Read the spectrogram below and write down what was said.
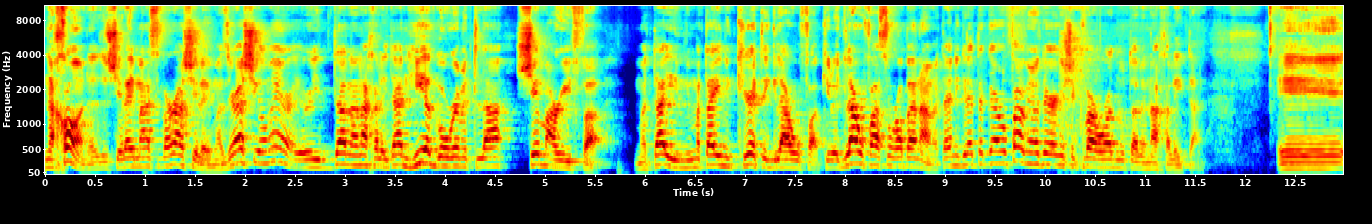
נכון, אז השאלה היא מה הסברה שלהם. אז רש"י אומר, ירידה לנחל איתן היא הגורמת לה שם עריפה. מתי, ממתי נקראת עגלה ערופה? כאילו עגלה ערופה אסורה בהנאה, מתי נגלית עגלה ערופה? מהרגע שכבר הורדנו אותה לנחל איתן. אה,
